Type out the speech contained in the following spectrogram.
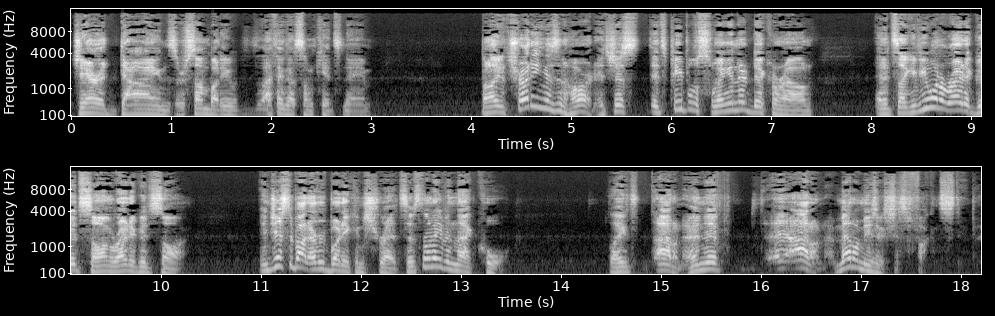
Jared Dines or somebody. I think that's some kid's name. But like shredding isn't hard. It's just it's people swinging their dick around, and it's like if you want to write a good song, write a good song. And just about everybody can shred, so it's not even that cool. Like I don't know, and if I don't know, metal music's just fucking stupid.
